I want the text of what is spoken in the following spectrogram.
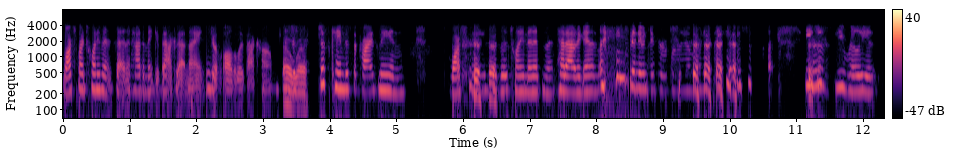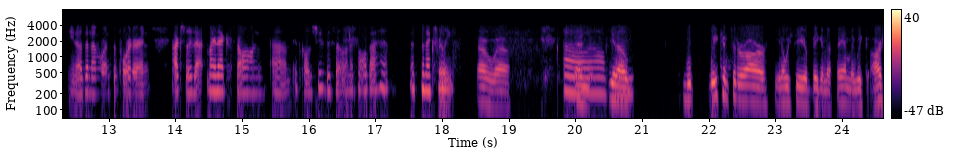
watched my 20 minute set, and had to make it back that night and drove all the way back home. Oh just, wow. just came to surprise me and watched me for the 20 minutes and then head out again. Like he didn't even take a reply or anything. It was just he just he really is you know the number one supporter. And actually, that my next song um is called Shoes to Fill, and it's all about him. That's the next release. Oh wow. Oh, and awesome. you know, we, consider our, you know, we see you're big in the family. We our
